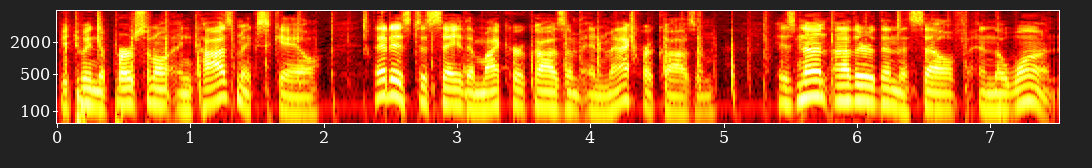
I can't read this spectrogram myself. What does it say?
between the personal and cosmic scale, that is to say, the microcosm and macrocosm, is none other than the Self and the One.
